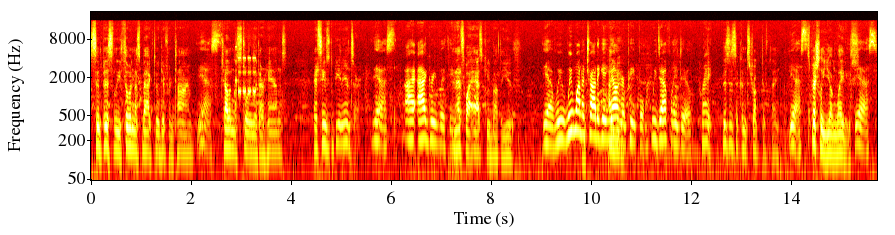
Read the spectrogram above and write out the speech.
Simplicity throwing us back to a different time. Yes. Telling a story with our hands. That seems to be an answer. Yes, I, I agree with you. And that's why I ask you about the youth. Yeah, we, we want to try to get How do younger people. We definitely do. Right. This is a constructive thing. Yes. Especially young ladies. Yes.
